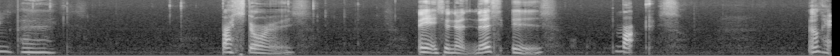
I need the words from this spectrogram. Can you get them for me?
Impact. Boss doors. Okay, so then this is the box. Okay.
